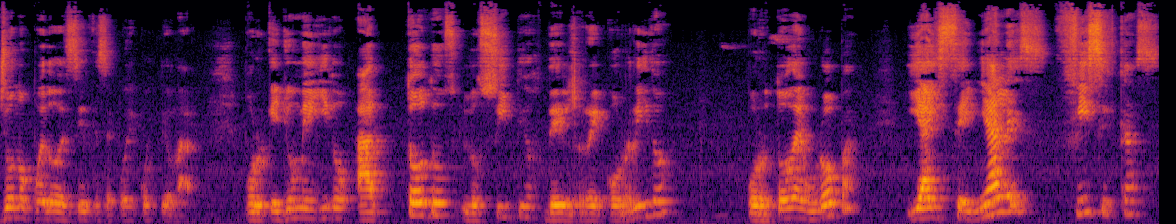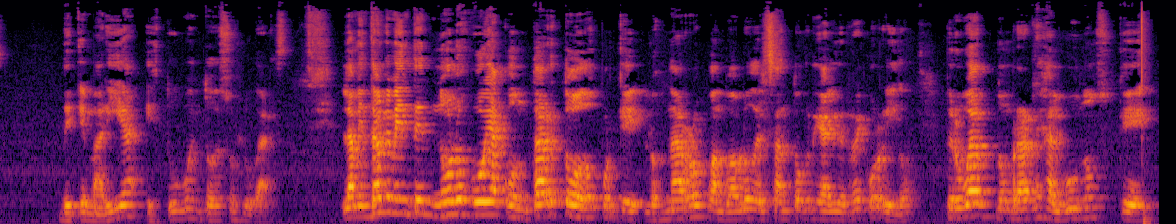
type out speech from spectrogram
Yo no puedo decir que se puede cuestionar, porque yo me he ido a todos los sitios del recorrido por toda Europa y hay señales físicas de que María estuvo en todos esos lugares. Lamentablemente no los voy a contar todos porque los narro cuando hablo del Santo Grial y el recorrido, pero voy a nombrarles algunos que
